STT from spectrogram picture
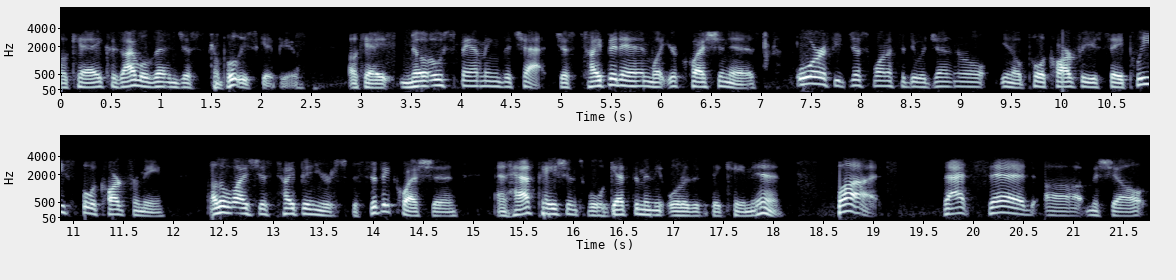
okay? Because I will then just completely skip you. Okay, no spamming the chat. Just type it in what your question is. Or if you just want us to do a general, you know, pull a card for you, say, please pull a card for me. Otherwise, just type in your specific question and have patience. We'll get them in the order that they came in. But that said, uh, Michelle,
